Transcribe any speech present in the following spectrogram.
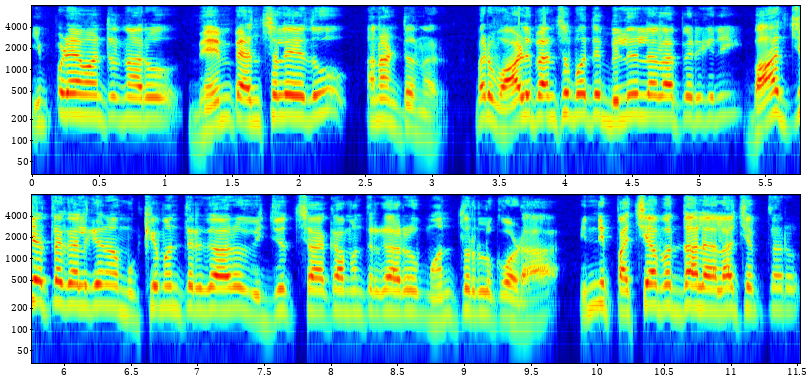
ఇప్పుడేమంటున్నారు? మేం పెంచలేదు అని అంటున్నారు. మరి వాళ్ళు పెంచబోతే బిల్లులు ఎలా పెరిగినాయి? బాధ్యత కలిగిన ముఖ్యమంత్రి గారు విద్యుత్ శాఖ మంత్రి గారు మంత్రులు కూడా ఇన్ని పచ్చాబద్ధాలు ఎలా చెప్తారు?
